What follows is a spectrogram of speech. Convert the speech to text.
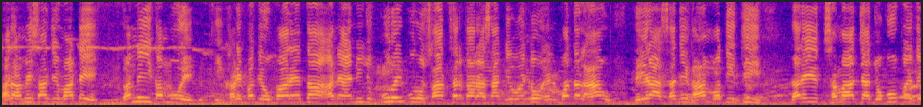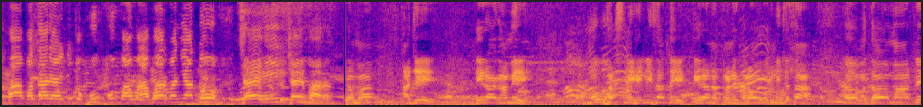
હર હંમેશા જે માટે ગમે એ કામ હોય એ ખડે પગે ઊભા રહેતા અને એની જો પૂરેપૂરો સાથ સરકાર અસાંखे હોય તો એ બદલ આવું. તેરા સજે ગામ વતીથી દરેક સમાજ જા જોગો પર તે ભા પધાર્યા એની જો ખૂબ ખૂબ આભાર માન્યા તો જય હિન્દ, જય ભારત. આજે તેરા ગામે બહુ હર્ષની હેલી સાથે તેરાના ત્રણેય તળાવ ઓગની જતા વધારવા માટે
